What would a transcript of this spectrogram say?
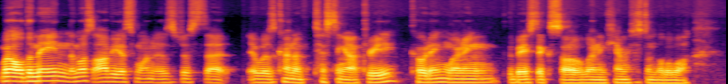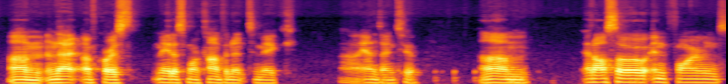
Well, the main, the most obvious one is just that it was kind of testing out 3D coding, learning the basics, so learning camera system, blah, blah, blah. Um, and that, of course, made us more confident to make uh, Anodyne 2. Um, it also informed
